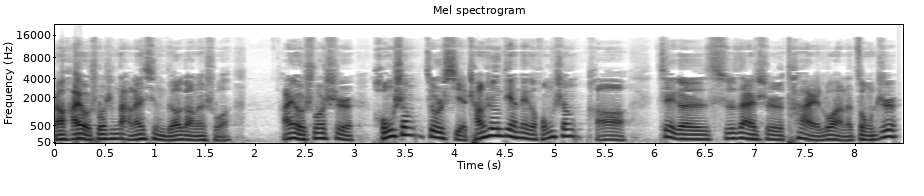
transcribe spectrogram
然后还有说是纳兰性德，刚才说，还有说是洪生，就是写长生殿那个洪生。好，这个实在是太乱了。总之，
